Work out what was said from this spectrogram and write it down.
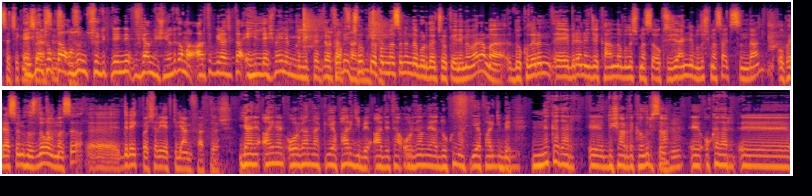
saç ekimi Eskiden çok daha uzun sürdüklerini falan düşünüyorduk ama artık birazcık daha ehilleşmeyle mi birlikte 4-6 Tabii çok yapılmasının da burada çok önemi var ama dokuların e, bir an önce kanla buluşması, oksijenle buluşması açısından operasyonun hızlı olması e, direkt başarıyı etkileyen bir faktör. Yani aynen organ nakli yapar gibi adeta organ veya doku nakli yapar gibi ne kadar e, dışarıda kalırsa e, o kadar e,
